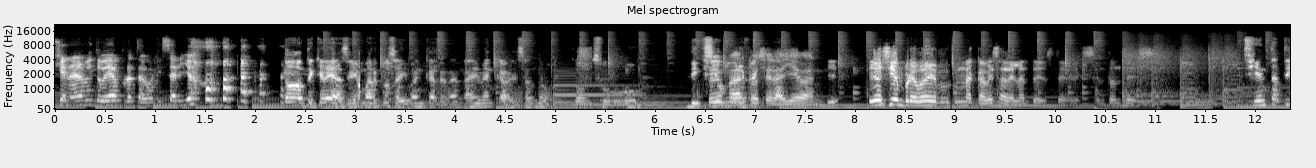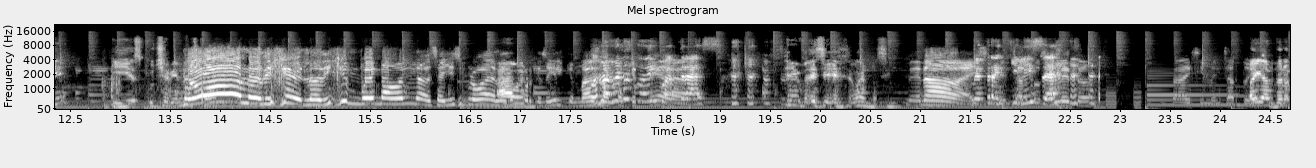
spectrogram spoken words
generalmente voy a protagonizar yo. No te creas, ¿eh? Marcos ahí va, encarregando, ahí va encabezando con su dicción Marco perfecta. se la llevan. Yo siempre voy con una cabeza delante de ustedes, entonces. Siéntate y escuche bien. No, lo dije, lo dije en buena onda, o sea, yo siempre voy adelante Ah, bueno. porque soy el que más Por lo menos lo digo cajetea. atrás. Sí, sí, bueno, sí. No, ahí Me tranquiliza. Ay, sí me Oigan, pero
